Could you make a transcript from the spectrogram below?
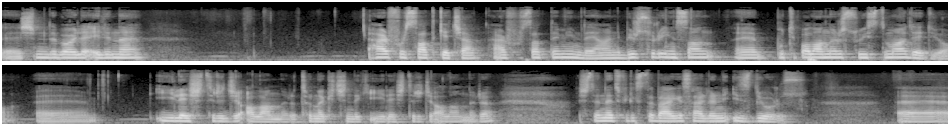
e, şimdi böyle eline her fırsat geçen, her fırsat demeyeyim de yani bir sürü insan e, bu tip alanları suistimal ediyor. E, iyileştirici alanları, tırnak içindeki iyileştirici alanları. İşte Netflix'te belgesellerini izliyoruz. E,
